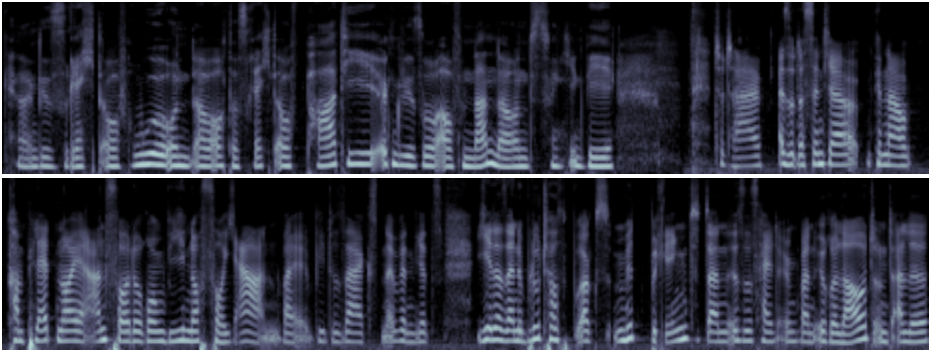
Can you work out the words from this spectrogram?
keine Ahnung, dieses Recht auf Ruhe und aber auch das Recht auf Party irgendwie so aufeinander. Und das finde ich irgendwie Total. Also das sind ja genau komplett neue Anforderungen wie noch vor Jahren, weil wie du sagst, ne, wenn jetzt jeder seine Bluetooth-Box mitbringt, dann ist es halt irgendwann irre laut und alle,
